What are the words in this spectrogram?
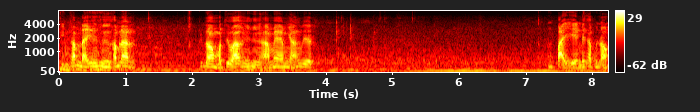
กินคำไหนอือหือคำนั้น พี่น้องมาที่ว่าอือหือหาแม่มหยังเลยมันไปเองเลยครับพี่น้อง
